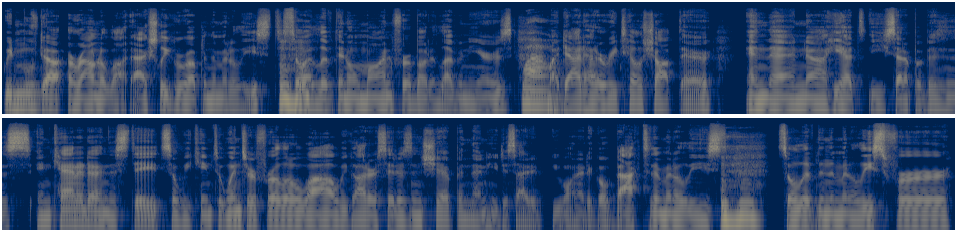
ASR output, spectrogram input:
we'd moved around a lot. I actually grew up in the Middle East. Mm-hmm. So I lived in Oman for about 11 years. Wow. My dad had a retail shop there. And then uh, he had he set up a business in Canada in the states. So we came to winter for a little while. We got our citizenship, and then he decided we wanted to go back to the Middle East. Mm-hmm. So lived in the Middle East for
